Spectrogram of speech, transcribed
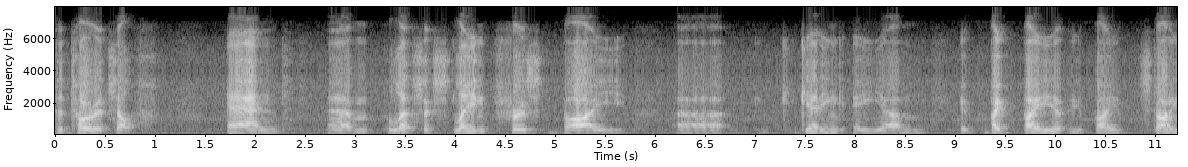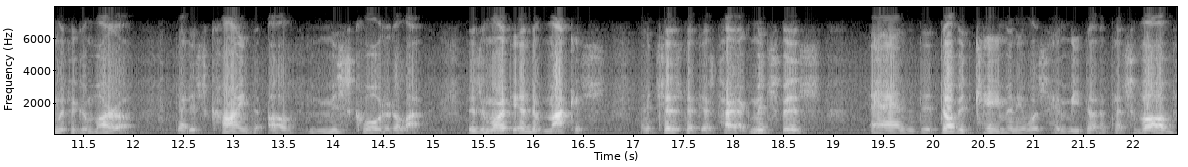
the Torah itself. And um, let's explain first by uh, getting a um, by by by starting with a Gemara that is kind of misquoted a lot. There's a more at the end of Makis, and it says that there's Taryag mitzvahs, and uh, David came and he was Hemidon and Tesvav,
